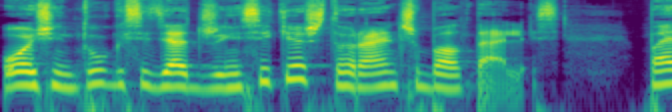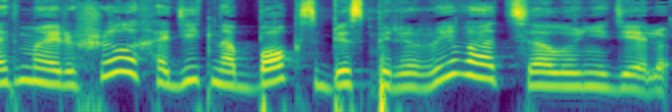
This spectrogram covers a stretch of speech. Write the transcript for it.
очень туго сидят джинсики, что раньше болтались. Поэтому я решила ходить на бокс без перерыва целую неделю,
